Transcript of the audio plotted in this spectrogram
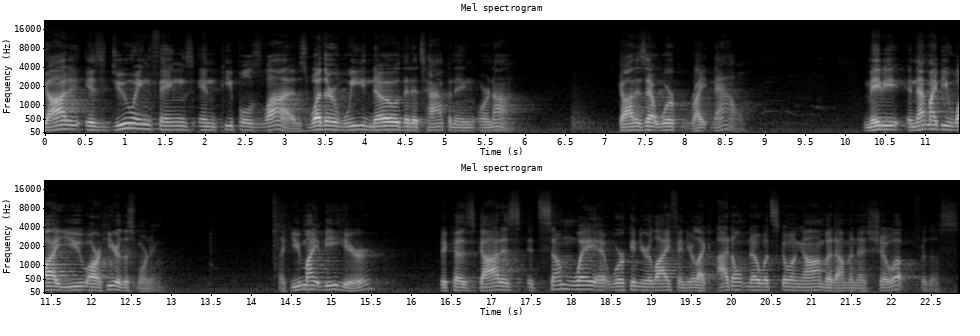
God is doing things in people's lives, whether we know that it's happening or not. God is at work right now. Maybe, and that might be why you are here this morning. Like you might be here because God is in some way at work in your life, and you're like, I don't know what's going on, but I'm going to show up for this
